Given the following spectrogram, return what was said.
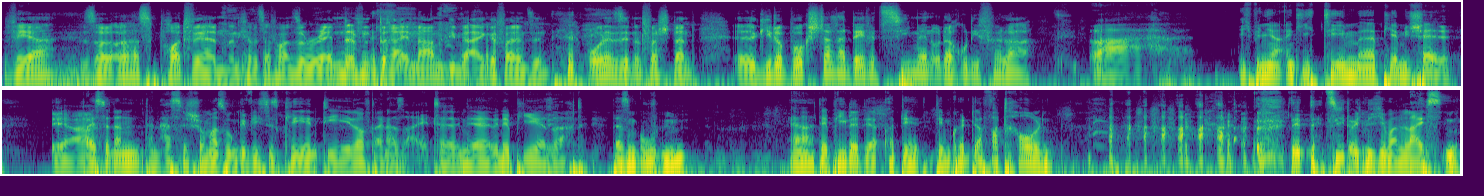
wer soll euer Support werden? Und ich habe jetzt einfach mal so random drei Namen, die mir eingefallen sind, ohne Sinn und Verstand. Äh, Guido Burgstaller, David Seaman oder Rudi Völler? Ah, ich bin ja eigentlich Team äh, Pierre Michel. Ja. Weißt du, dann, dann hast du schon mal so ein gewisses Klientel auf deiner Seite, wenn der, wenn der Pierre sagt, das ist ein Guten. Ja, der Piele, der, der, dem könnt ihr vertrauen. der, der zieht euch nicht jemand leisten.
